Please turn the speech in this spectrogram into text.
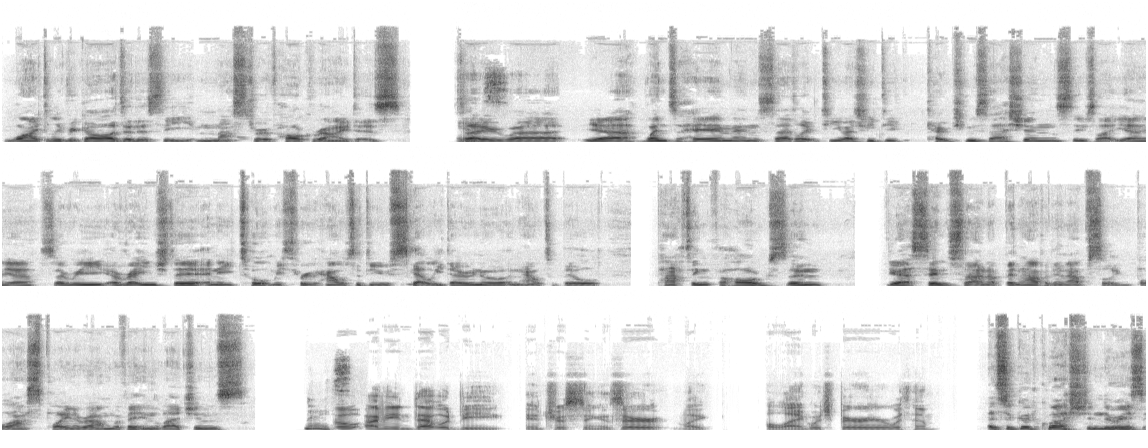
widely regarded as the master of hog riders. Yes. So uh, yeah, went to him and said, "Look, do you actually do coaching sessions?" He was like, "Yeah, yeah." So we arranged it, and he taught me through how to do Skelly Donut and how to build pathing for hogs. And yeah, since then, I've been having an absolute blast playing around with it in Legends. Nice. So, I mean, that would be interesting. Is there like a language barrier with him? It's a good question. There is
